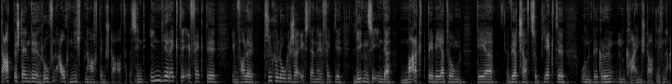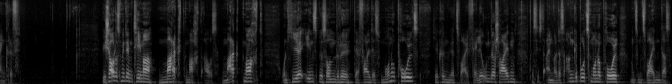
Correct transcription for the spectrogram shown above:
Tatbestände rufen auch nicht nach dem Staat. Es sind indirekte Effekte. Im Falle psychologischer externer Effekte liegen sie in der Marktbewertung der Wirtschaftssubjekte und begründen keinen staatlichen Eingriff. Wie schaut es mit dem Thema Marktmacht aus? Marktmacht und hier insbesondere der Fall des Monopols. Hier können wir zwei Fälle unterscheiden. Das ist einmal das Angebotsmonopol und zum Zweiten das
